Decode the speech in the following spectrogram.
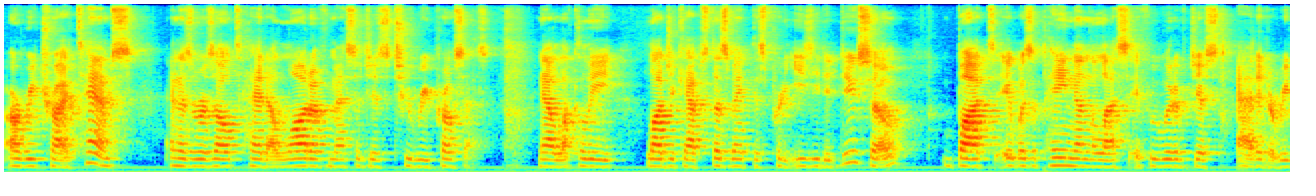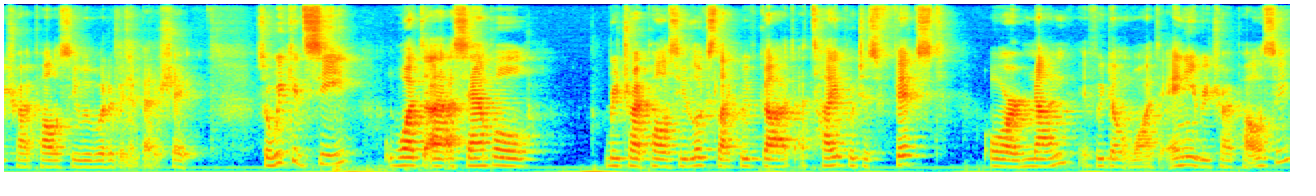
our retry attempts and as a result had a lot of messages to reprocess. Now luckily Logic Apps does make this pretty easy to do so but it was a pain nonetheless. If we would have just added a retry policy, we would have been in better shape. So we can see what a, sample retry policy looks like. We've got a type which is fixed or none if we don't want any retry policy.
